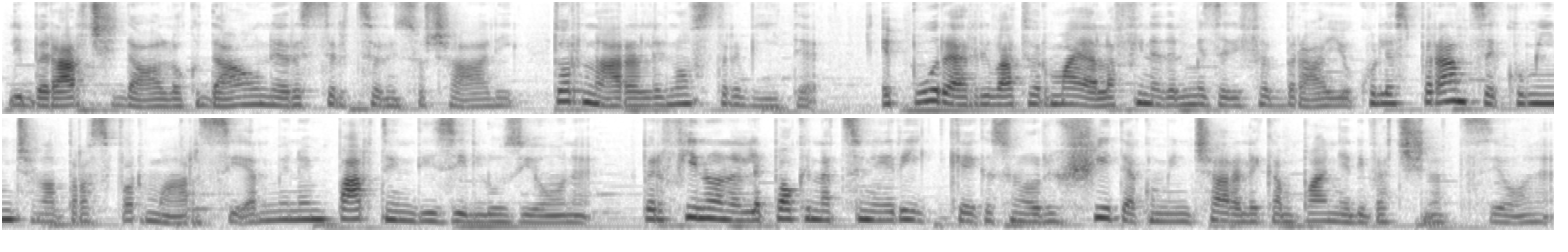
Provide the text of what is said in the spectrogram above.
liberarci da lockdown e restrizioni sociali, tornare alle nostre vite Eppure, arrivati ormai alla fine del mese di febbraio, quelle speranze cominciano a trasformarsi, almeno in parte, in disillusione, perfino nelle poche nazioni ricche che sono riuscite a cominciare le campagne di vaccinazione.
